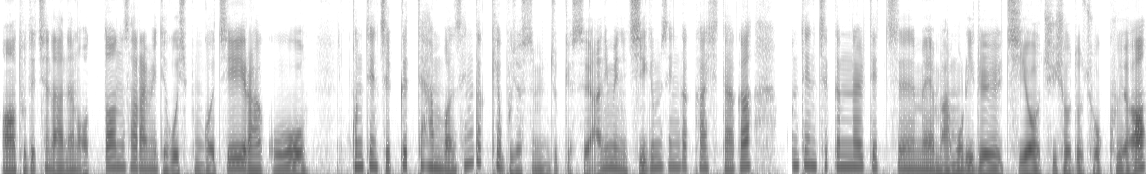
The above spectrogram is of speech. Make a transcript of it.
어, 도대체 나는 어떤 사람이 되고 싶은 거지라고 콘텐츠 끝에 한번 생각해 보셨으면 좋겠어요. 아니면 지금 생각하시다가 콘텐츠 끝날 때쯤에 마무리를 지어 주셔도 좋고요.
